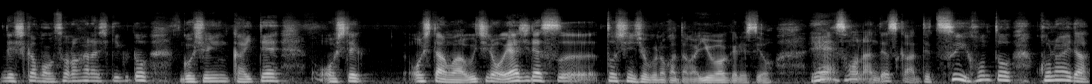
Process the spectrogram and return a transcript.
で、しかもその話聞くと、御朱印書いて、押して押したんはうちの親父ですと神職の方が言うわけですよ。えー、そうなんですか？ってつい本当この間、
